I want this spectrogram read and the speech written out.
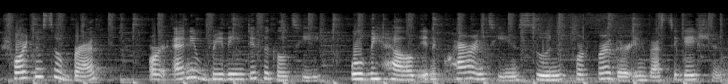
shortness of breath, or any breathing difficulty will be held in a quarantine soon for further investigation.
